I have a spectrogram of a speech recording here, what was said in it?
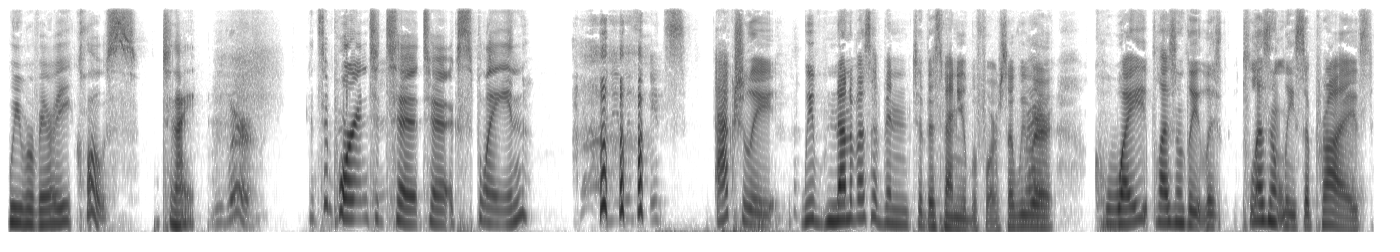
we were very close tonight. We were. It's important to to, to explain. it's actually we've none of us have been to this venue before, so we were quite pleasantly pleasantly surprised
